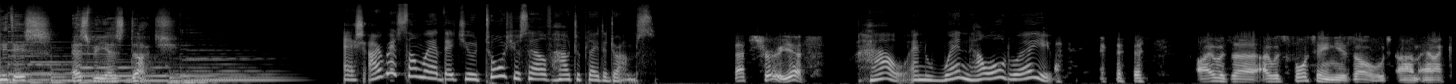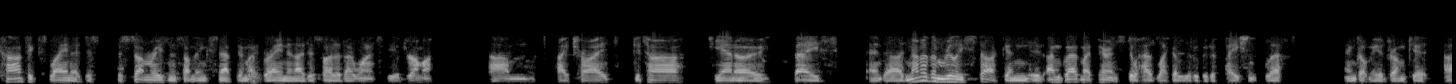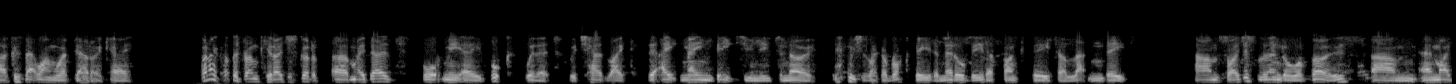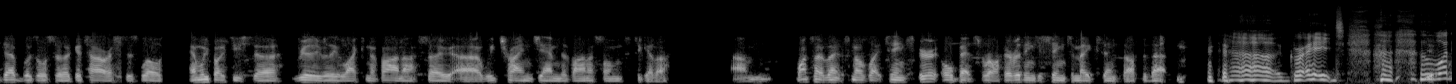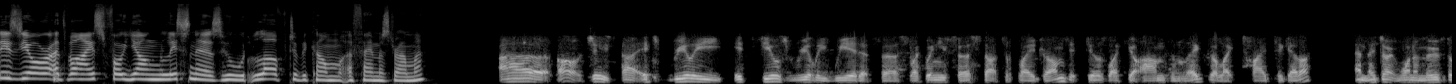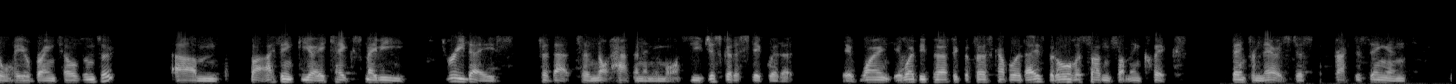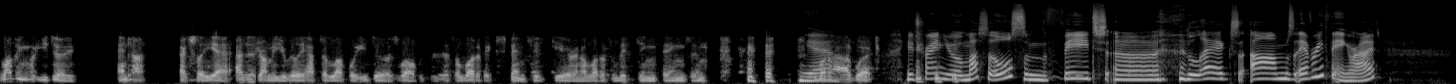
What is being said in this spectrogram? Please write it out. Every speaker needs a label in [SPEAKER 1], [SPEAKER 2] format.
[SPEAKER 1] Dit is SBS Dutch.
[SPEAKER 2] Ash, I read somewhere that you taught yourself how to play the drums.
[SPEAKER 3] That's true. Yes,
[SPEAKER 2] How and when? How old were you?
[SPEAKER 3] I was. Uh, I was 14 years old, um, and I can't explain it. Just for some reason, something snapped in my brain, and I decided I wanted to be a drummer. Um, I tried guitar, piano, bass, and uh, none of them really stuck. And it, I'm glad my parents still had like a little bit of patience left and got me a drum kit because that one worked out okay. When I got the drum kit, I just got a. Uh, my dad bought me a book with it, which had like the eight main beats you need to know, which is like a rock beat, a metal beat, a funk beat, a Latin beat. Um, so I just learned all of those. Um, and my dad was also a guitarist as well. And we both used to really, really like Nirvana. So uh, we try and jam Nirvana songs together. Um, once I learned it Smells Like Teen Spirit, all bets were off. Everything just seemed to make sense after that.
[SPEAKER 2] oh, great. What is your advice for young listeners who would love to become a famous drummer?
[SPEAKER 3] Uh, oh, geez. Uh, it's really, it feels really weird at first. Like when you first start to play drums, it feels like your arms and legs are like tied together and they don't want to move the way your brain tells them to. Um, but I think, you know, it takes maybe three days for that to not happen anymore. So you've just got to stick with it. It won't, it won't be perfect the first couple of days, but all of a sudden something clicks. Then from there, it's just practicing and loving what you do. And uh, actually, yeah, as a drummer, you really have to love what you do as well because there's a lot of expensive gear and a lot of lifting things and a lot of hard work.
[SPEAKER 2] You train your muscles, some feet, uh, legs, arms, everything, right?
